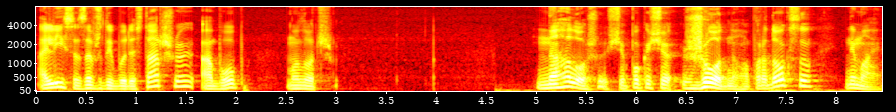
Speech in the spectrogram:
Аліса завжди буде старшою, а Боб молодшим. Наголошую, що поки що жодного парадоксу немає.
